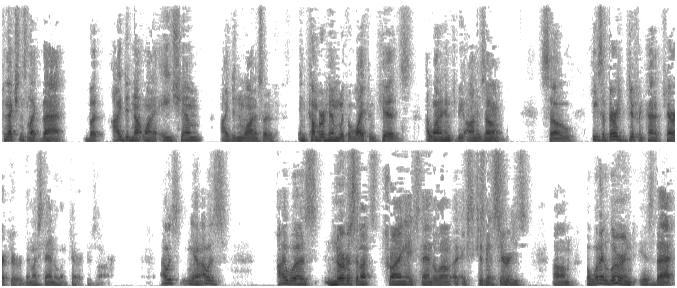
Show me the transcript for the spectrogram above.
connections like that, but I did not want to age him. I didn't want to sort of encumber him with a wife and kids. I wanted him to be on his own. So he's a very different kind of character than my standalone characters are. I was, you know, I was, I was nervous about trying a standalone, uh, excuse me, a series. Um, but what I learned is that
